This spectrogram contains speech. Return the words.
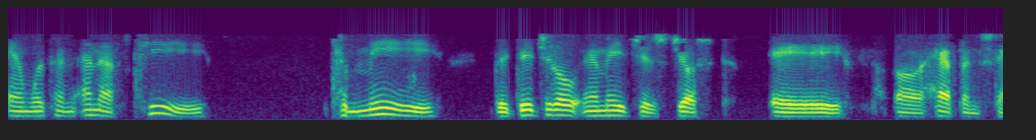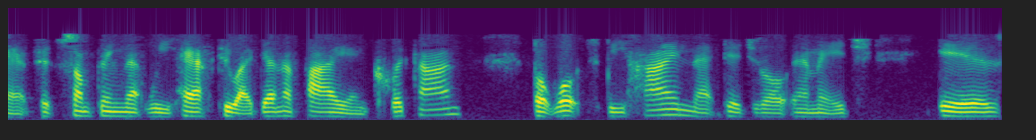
And with an NFT, to me, the digital image is just a uh, happenstance. It's something that we have to identify and click on. But what's behind that digital image is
